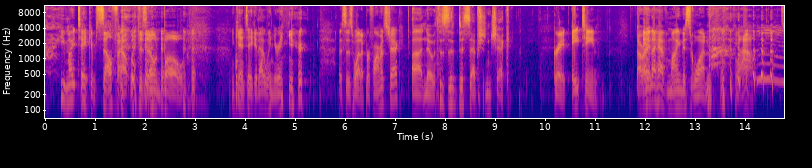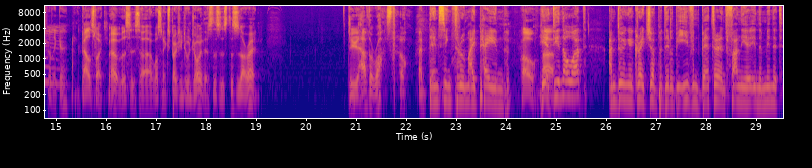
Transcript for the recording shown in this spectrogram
he might take himself out with his own bow. You can't take it out when you're in here. This is what a performance check. Uh, no, this is a deception check. Great, 18. All right. And I have minus one. Wow. It's really good. Bell's like, oh, this is. Uh, wasn't expecting to enjoy this. This is. This is all right. Do you have the rods though? I'm dancing through my pain. Oh, Here, uh, do you know what? I'm doing a great job, but it'll be even better and funnier in a minute.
